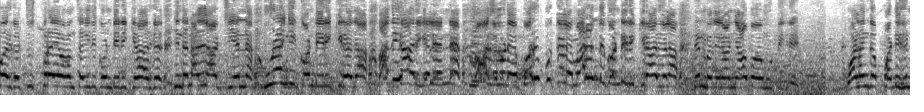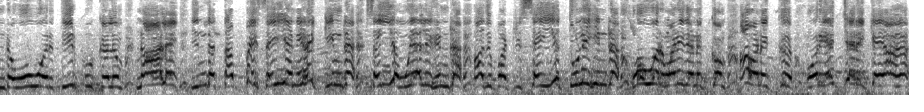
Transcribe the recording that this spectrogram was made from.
சிறுவர்கள் துஷ்பிரயோகம் செய்து கொண்டிருக்கிறார்கள். இந்த நல்லாட்சி என்ன? உறங்கிக் கொண்டிருக்கிறதா? அதிகாரிகள் என்ன? அவர்களுடைய பொறுப்புகளை மறந்து கொண்டிருக்கிறார்களா என்பதை நான் ஞாபகமூட்டுகிறேன். வழங்கப்படுகின்ற ஒவ்வொரு தீர்ப்புகளும் நாளை இந்த தப்பை செய்ய நினைக்கின்ற செய்ய முயலுகின்ற அது பற்றி செய்ய துணிகின்ற ஒவ்வொரு மனிதனுக்கும் அவனுக்கு ஒரு எச்சரிக்கையாக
